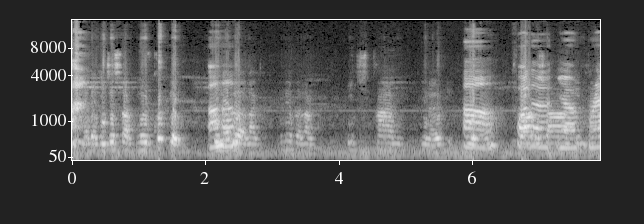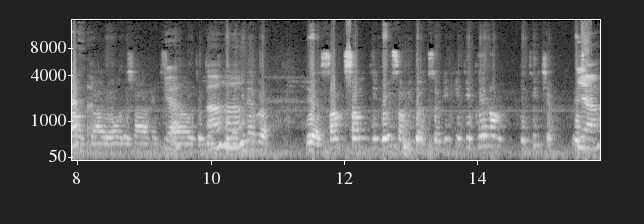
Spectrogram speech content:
and then he just like moved quickly. He Uh huh. never like he never like each time you know. Uh, for the yeah breath. blow all the shower, exhale, Yeah. to do- you know, Uh-huh. he never. Yeah, some some he do, some he don't. So it, it depends on the teacher. It's- Yeah.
